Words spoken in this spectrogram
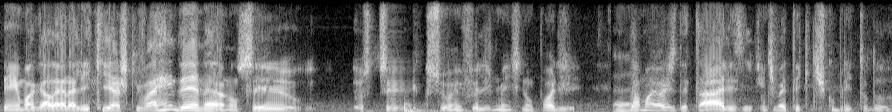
Tem uma galera ali que acho que vai render, né? Eu não sei. Eu sei que o senhor, infelizmente, não pode é. dar maiores detalhes e a gente vai ter que descobrir tudo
